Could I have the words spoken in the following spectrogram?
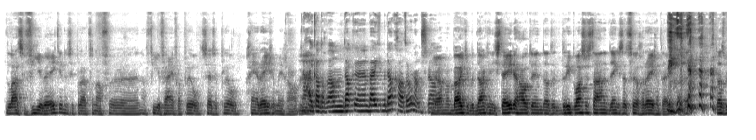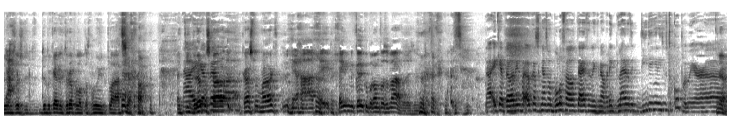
de laatste vier weken, dus ik praat vanaf eh, nou, 4, 5 april, 6 april, geen regen meer gehad. Nou, ik had nog wel een, dak, een buitje mijn dak gehad hoor, in Amsterdam. Ja, mijn buitje bedankt in die steden houdt in dat er drie plassen staan en denken ze dat het veel geregend heeft. Eh, dat is bij ons dus de, de bekende druppel op de gloeiende plaats. zeg maar. En Nou, tien ik druppels wel, eh, Kasper maakt. Ja, geen, geen keukenbrand als het water is. Nou, ik heb wel in ieder geval, ook als ik naar zo'n bolleveld kijk, dan denk ik, nou ben ik blij dat ik die dingen niet hoef te koppen meer. Eh, Ja.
